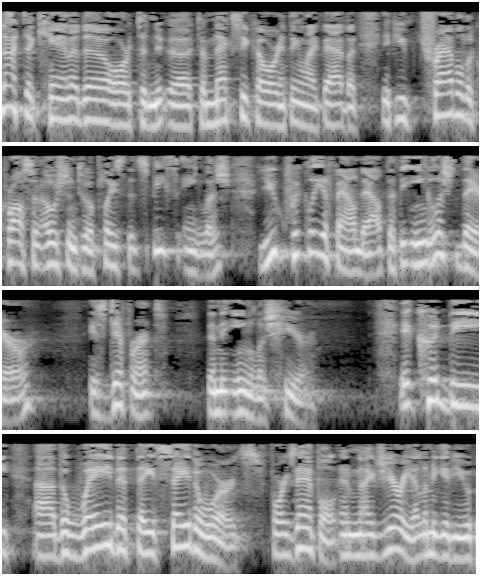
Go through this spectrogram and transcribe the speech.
not to Canada or to, uh, to Mexico or anything like that, but if you've traveled across an ocean to a place that speaks English, you quickly have found out that the English there is different than the English here. It could be uh, the way that they say the words. For example, in Nigeria, let me give you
